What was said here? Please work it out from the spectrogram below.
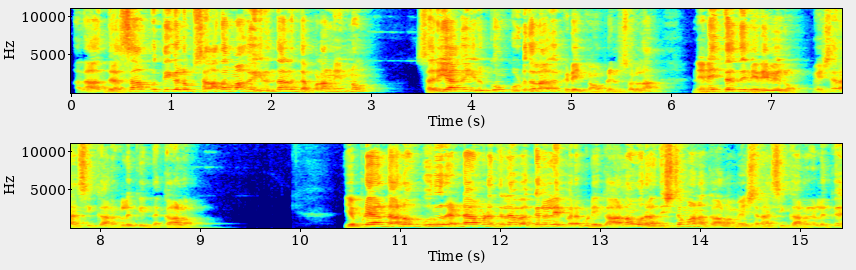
அதாவது தசாபுத்திகளும் சாதமாக இருந்தால் இந்த பலன் இன்னும் சரியாக இருக்கும் கூடுதலாக கிடைக்கும் அப்படின்னு சொல்லலாம். நினைத்தது நிறைவேறும். மேஷராசிக்காரர்களுக்கு இந்த காலம். எப்படியா இருந்தாலும் குரு ரெண்டாம் இடத்துல வக்கநிலை பெறக்கூடிய காலம் ஒரு அதிர்ஷ்டமான காலம் மேஷராசிக்காரர்களுக்கு.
